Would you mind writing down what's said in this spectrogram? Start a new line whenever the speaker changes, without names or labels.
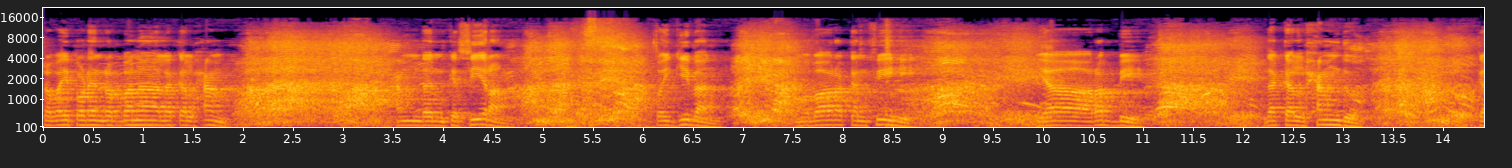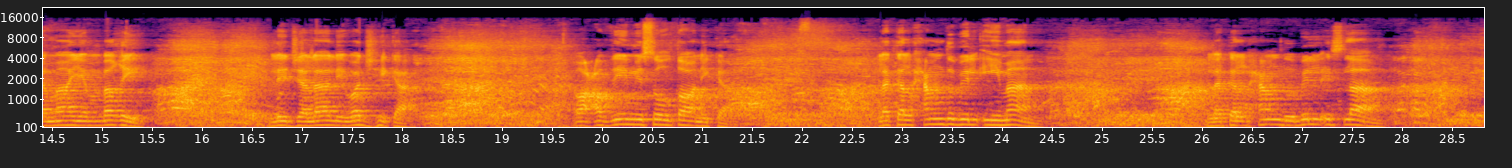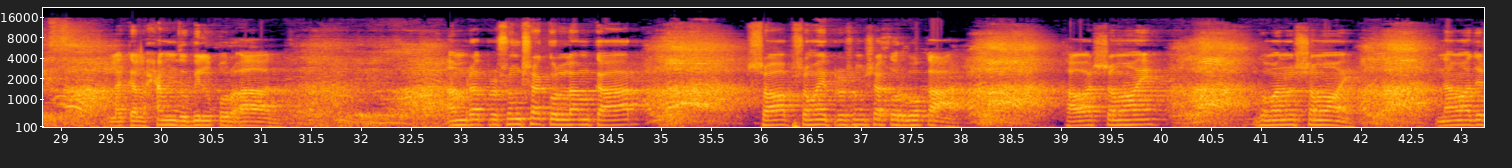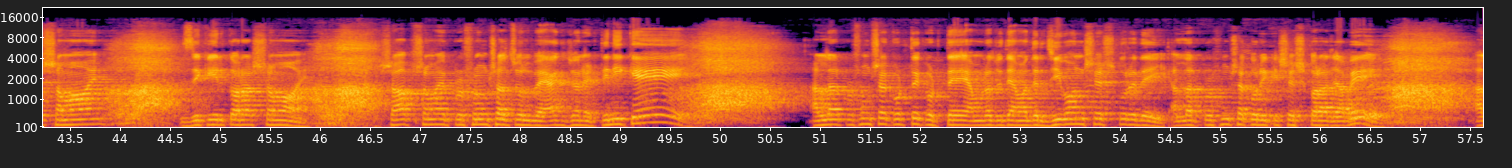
সবাই পড়েন রব্বানা লাকাল হাম হামদান কাসীরান তাইয়িবান মুবারাকান ফীহি ইয়া রাব্বি লাকাল হামদু কামা ইয়ানবাগি লিজালালি ওয়াজহিকা ওয়া আযীমি সুলতানিকা লাকাল হামদু বিল ঈমান ইসলাম। লাকাল হামদু আমরা প্রশংসা করলাম কার? সব সময় প্রশংসা করব কার? খাওয়ার সময়? ঘুমানোর সময়? নামাজের সময়? জিকির করার সময়? সব সময় প্রশংসা চলবে একজনের। তিনি কে? আল্লাহর প্রশংসা করতে করতে আমরা যদি আমাদের জীবন শেষ করে দেই, আল্লাহর প্রশংসা করে কি শেষ করা যাবে?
